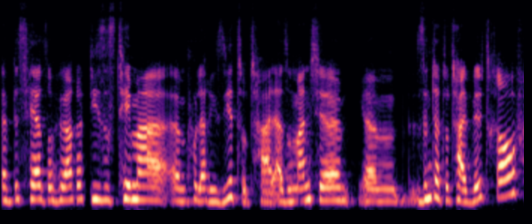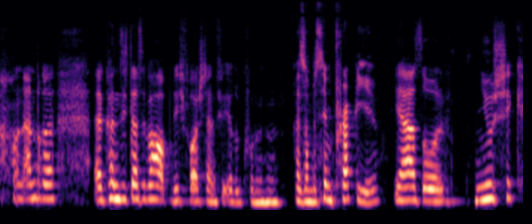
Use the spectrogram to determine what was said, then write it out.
äh, bisher so höre, dieses Thema ähm, polarisiert total. Also manche ähm, sind da total wild drauf und andere äh, können sich das überhaupt nicht vorstellen für ihre Kunden. Also ein bisschen preppy. Ja, so new chic.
